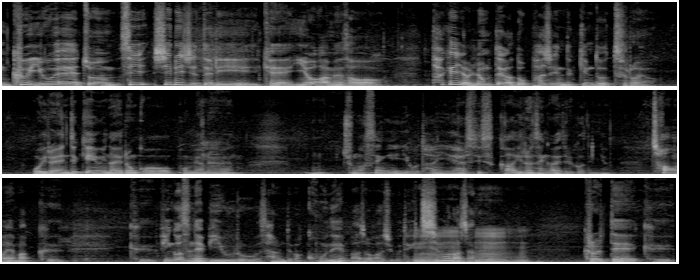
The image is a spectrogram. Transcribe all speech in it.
음, 그 이후에 좀 시, 시리즈들이 이렇게 이어가면서 타겟 연령대가 높아진 느낌도 들어요. 오히려 엔드게임이나 이런 거 보면은 음, 중학생이 이거 다 이해할 수 있을까 이런 생각이 들거든요. 처음에 막그 그 finger snap 이후로 사람들 막 고뇌에 빠져가지고 되게 침울하잖아요. 음, 음, 그럴 때 그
